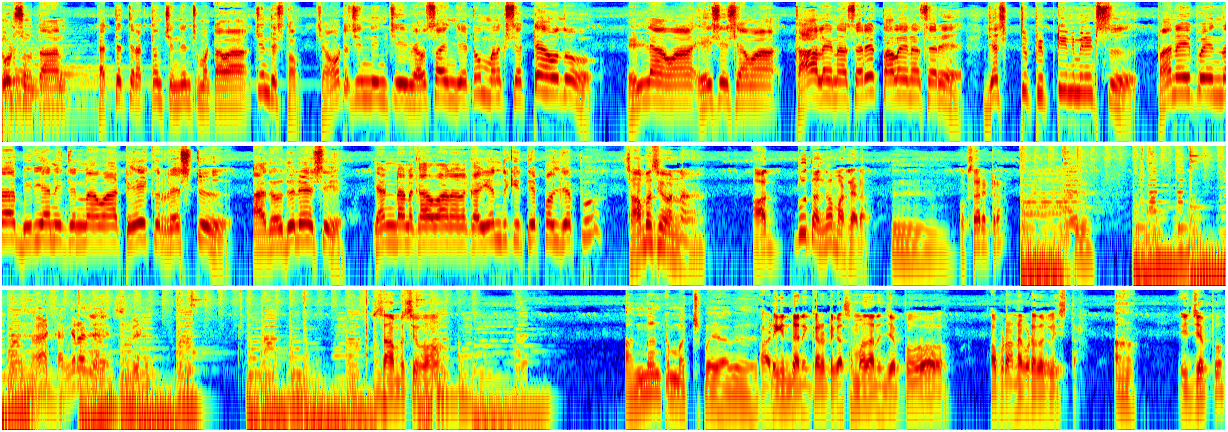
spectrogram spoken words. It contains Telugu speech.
చూడు సుల్తాన్ కత్తెత్తి రక్తం చిందించమంటావా? చిందిస్తాం. చెమట చిందించి వ్యవసాయం చేయటం మనకు సెట్టే అవ్వదు. వెళ్ళామా వేసేసామా? కాలైనా సరే తలైనా సరే. Just fifteen minutes. పని అయిపోయిందా? బిర్యానీ తిన్నామా టేక్ రెస్ట్. అది వదిలేసి. ఎండనక వాననక ఎందుకు ఈ తిప్పలు చెప్పు? సాంబశివ అన్న అద్భుతంగా మాట్లాడావు. ఒకసారి ఎట్రా కంగ్రాచులేషన్స్ సాంబశివం అన్నంట మర్చిపోయావే. అడిగిన దానికి కరెక్ట్గా సమాధానం చెప్పు. అప్పుడు అన్న కూడా తగిలిస్తా. ఆ, ఇది చెప్పు.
